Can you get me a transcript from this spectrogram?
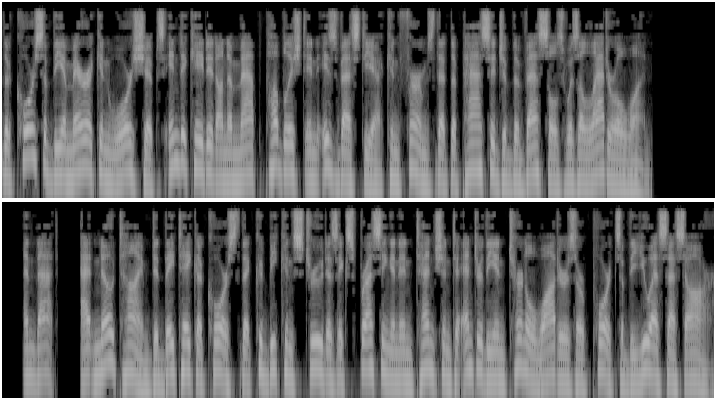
The course of the American warships indicated on a map published in Izvestia confirms that the passage of the vessels was a lateral one, and that, "...at no time did they take a course that could be construed as expressing an intention to enter the internal waters or ports of the USSR."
